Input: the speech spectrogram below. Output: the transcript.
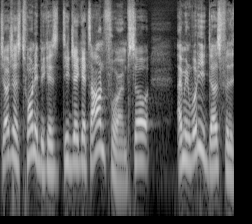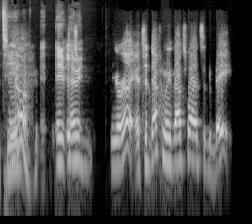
Judge has twenty because DJ gets on for him. So I mean, what he does for the team, No, it- it- I mean, You're right. It's a definitely, that's why it's a debate.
